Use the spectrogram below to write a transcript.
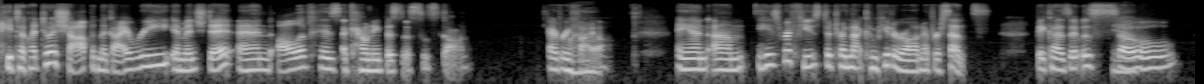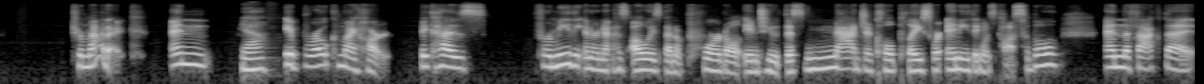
he took it to a shop, and the guy re-imaged it, and all of his accounting business was gone, every wow. file. And um, he's refused to turn that computer on ever since because it was so yeah. traumatic. And yeah, it broke my heart because for me, the internet has always been a portal into this magical place where anything was possible. And the fact that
